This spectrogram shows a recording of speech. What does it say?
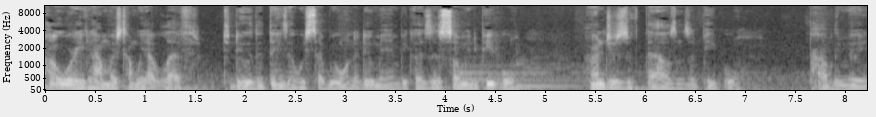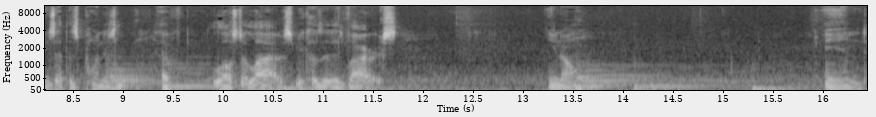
how or even how much time we have left to do the things that we said we want to do, man, because there's so many people, hundreds of thousands of people, probably millions at this point, is, have lost their lives because of this virus. You know? And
